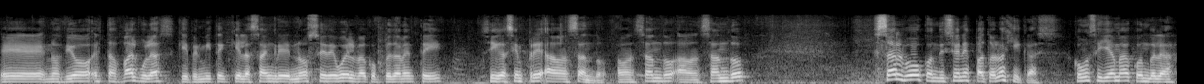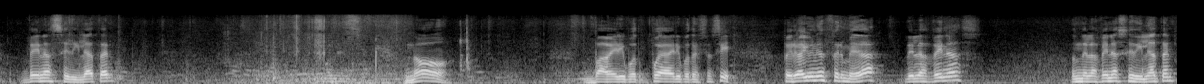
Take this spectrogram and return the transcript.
eh, nos dio estas válvulas que permiten que la sangre no se devuelva completamente y siga siempre avanzando, avanzando, avanzando, salvo condiciones patológicas. ¿Cómo se llama cuando las venas se dilatan? No. Va a puede haber hipotensión, sí. Pero hay una enfermedad de las venas donde las venas se dilatan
